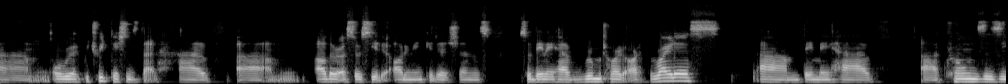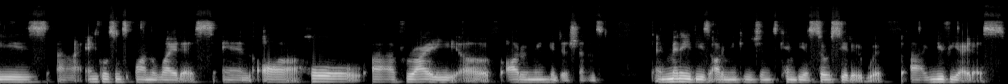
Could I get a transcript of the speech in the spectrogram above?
um, or we, we, treat patients that have um, other associated autoimmune conditions. So they may have rheumatoid arthritis. Um, they may have uh, Crohn's disease, uh, ankylosing spondylitis, and a whole uh, variety of autoimmune conditions. And many of these autoimmune conditions can be associated with uh, uveitis.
